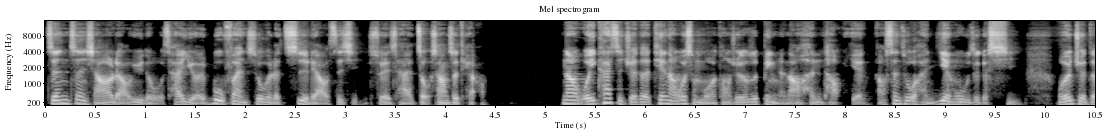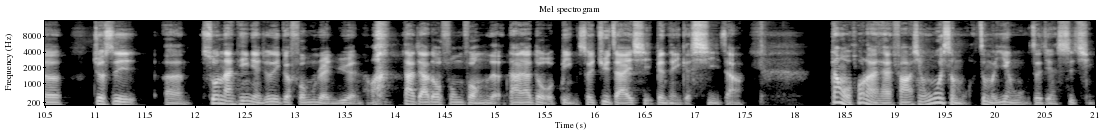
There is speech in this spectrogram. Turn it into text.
真正想要疗愈的，我猜有一部分是为了治疗自己，所以才走上这条。那我一开始觉得，天哪，为什么我同学都是病人，然后很讨厌，然后甚至我很厌恶这个戏，我会觉得就是呃，说难听一点，就是一个疯人院哈，大家都疯疯的，大家都有病，所以聚在一起变成一个戏这样。但我后来才发现，为什么这么厌恶这件事情？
